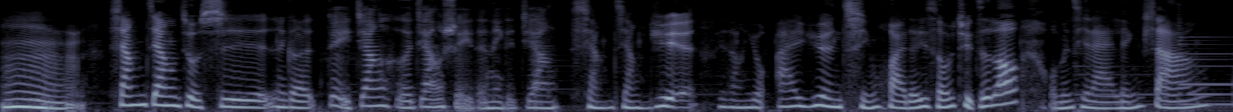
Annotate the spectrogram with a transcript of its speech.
嗯，湘江就是那个对江河江水的那个江，湘江月，非常有哀怨情怀的一首曲子喽。我们一起来领赏。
